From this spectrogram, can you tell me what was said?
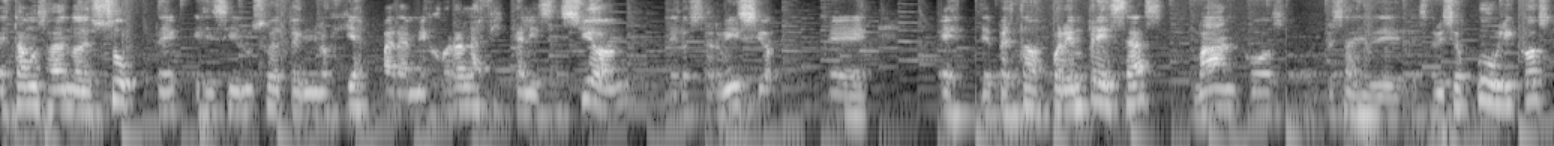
estamos hablando de subtech, es decir, el uso de tecnologías para mejorar la fiscalización de los servicios eh, este, prestados por empresas, bancos empresas de, servicios públicos,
